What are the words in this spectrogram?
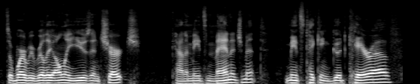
That's a word we really only use in church. Kind of means management, it means taking good care of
